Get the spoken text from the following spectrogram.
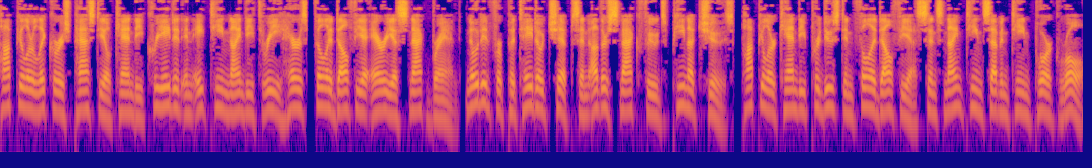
Popular licorice pastille candy created in 1893 Herr's, Philadelphia area snack brand, noted for potato chips and other snack foods Peanut Chews, popular candy produced in Philadelphia since 1917 Pork roll,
